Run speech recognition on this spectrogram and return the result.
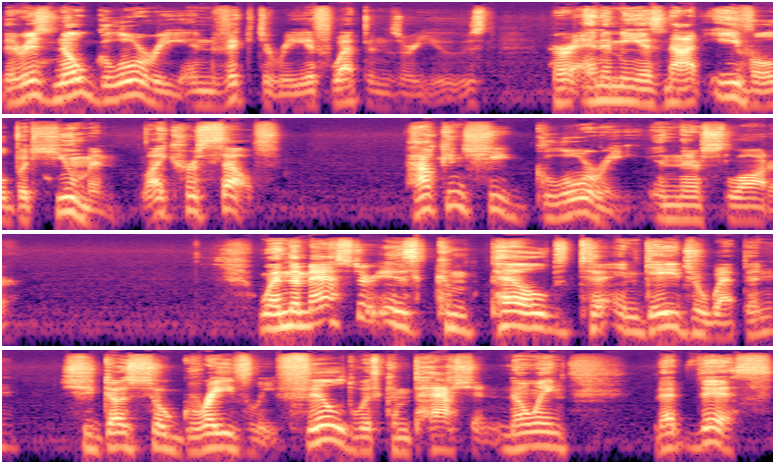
There is no glory in victory if weapons are used. Her enemy is not evil, but human, like herself. How can she glory in their slaughter? When the master is compelled to engage a weapon, she does so gravely, filled with compassion, knowing that this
